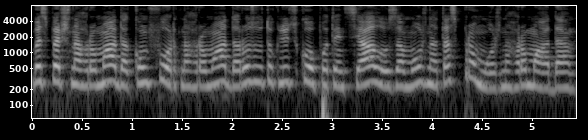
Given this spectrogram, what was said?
безпечна громада, комфортна громада, розвиток людського потенціалу, заможна та спроможна громада.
